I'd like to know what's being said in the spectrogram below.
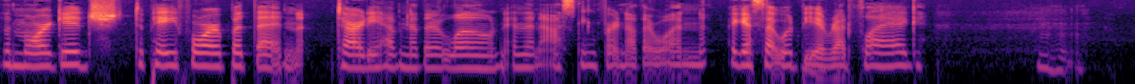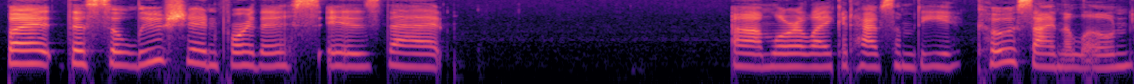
the mortgage to pay for, but then to already have another loan and then asking for another one. I guess that would be a red flag. But the solution for this is that um, Lorelai could have somebody co-sign the loan,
